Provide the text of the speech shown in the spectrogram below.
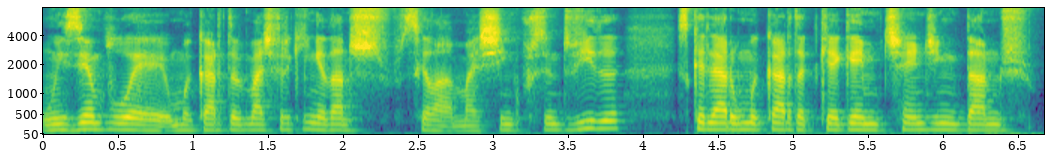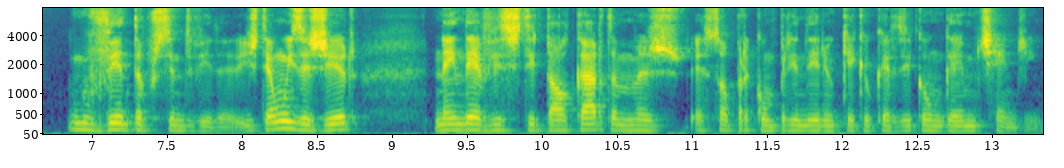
Um exemplo é uma carta mais fraquinha dá-nos, sei lá, mais 5% de vida, se calhar uma carta que é game changing dá-nos 90% de vida. Isto é um exagero, nem deve existir tal carta, mas é só para compreenderem o que é que eu quero dizer com game changing.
